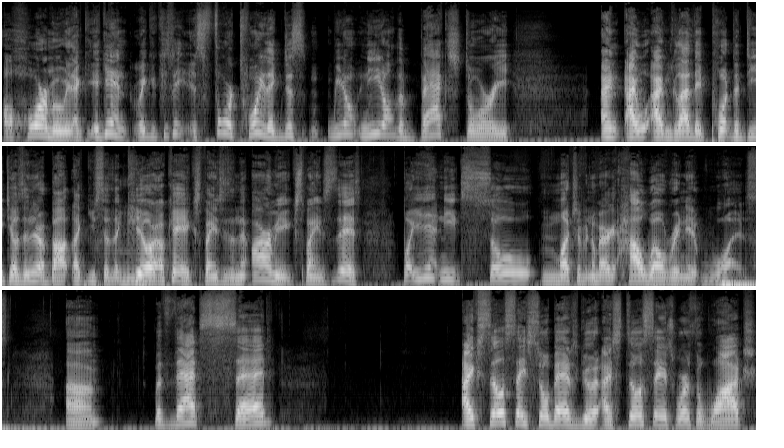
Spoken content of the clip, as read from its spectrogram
a horror movie. Like again, like you can see, it's 420. Like just we don't need all the backstory. And I, I'm glad they put the details in there about, like you said, the killer. Okay, explains he's in the army, explains this, but you didn't need so much of it, no matter how well written it was. Um, but that said, I still say so bad is good. I still say it's worth a watch,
